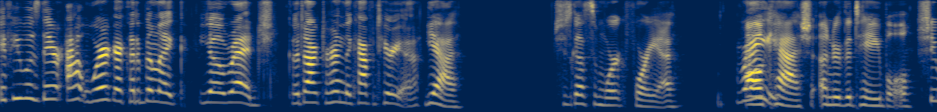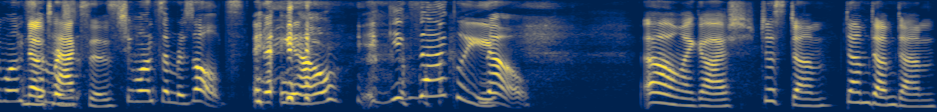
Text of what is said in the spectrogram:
If he was there at work, I could have been like, "Yo, Reg, go talk to her in the cafeteria." Yeah. She's got some work for you. Right? All cash under the table. She wants No some res- taxes. she wants some results. You know? exactly. no. Oh my gosh. Just dumb. Dumb, dumb, dumb.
